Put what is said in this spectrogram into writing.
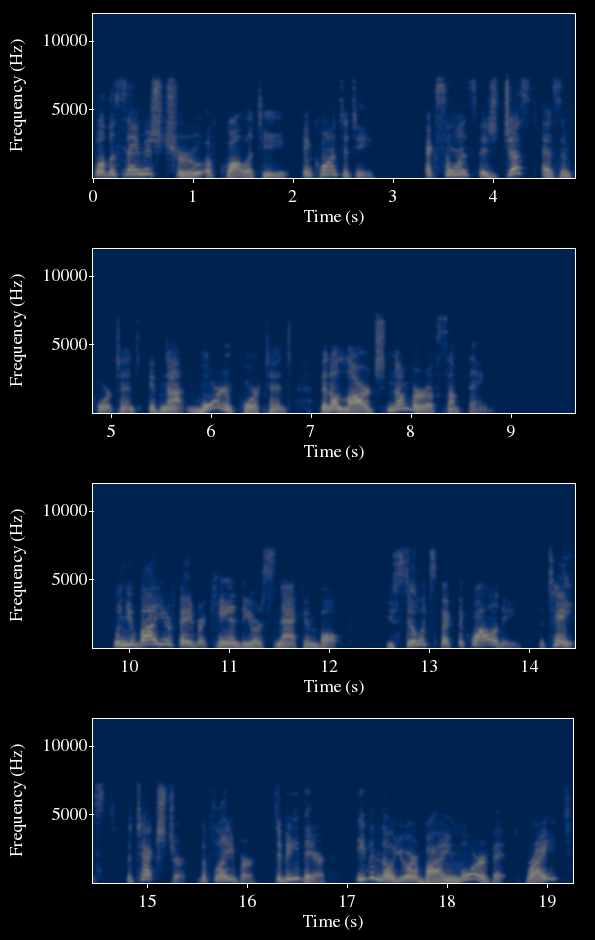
Well, the same is true of quality and quantity. Excellence is just as important, if not more important, than a large number of something. When you buy your favorite candy or snack in bulk, you still expect the quality, the taste, the texture, the flavor to be there, even though you are buying more of it, right?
